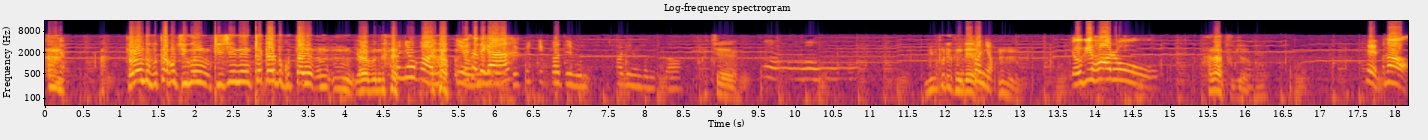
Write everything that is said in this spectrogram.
그냥. 결혼도 못하고 죽은 귀신은 때깔도 곱다는, 음, 음, 여러분들. 처녀가 아니지. 그래서 내가- 늙을 때까지 못 사귀는 거니까. 그치. 민풀이 근데. 처녀. 음, 여기 화로, 하나, 두 개. 셋. 하나,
